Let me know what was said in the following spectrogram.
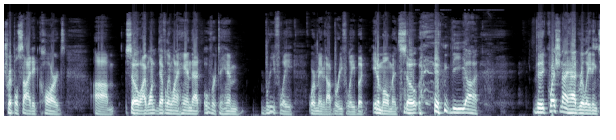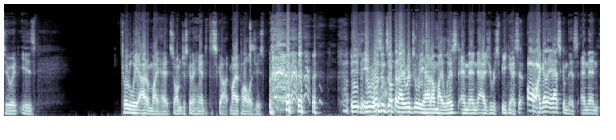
triple sided cards. Um, so I want definitely want to hand that over to him briefly, or maybe not briefly, but in a moment. So the uh, the question I had relating to it is totally out of my head. So I'm just going to hand it to Scott. My apologies. it, it wasn't something I originally had on my list, and then as you were speaking, I said, "Oh, I got to ask him this," and then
